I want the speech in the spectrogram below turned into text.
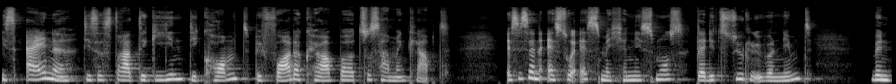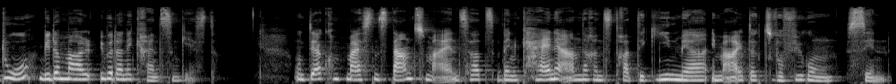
ist eine dieser Strategien, die kommt, bevor der Körper zusammenklappt. Es ist ein SOS-Mechanismus, der die Zügel übernimmt, wenn du wieder mal über deine Grenzen gehst. Und der kommt meistens dann zum Einsatz, wenn keine anderen Strategien mehr im Alltag zur Verfügung sind.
